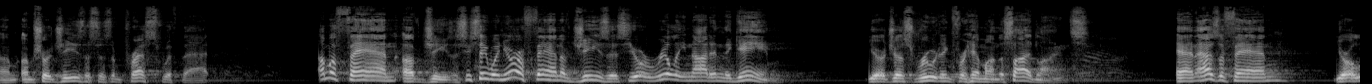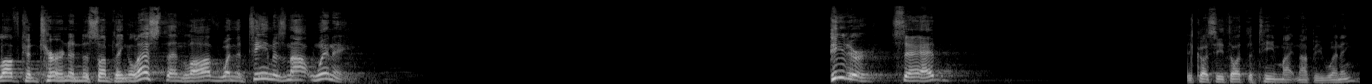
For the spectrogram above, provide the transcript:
Um, I'm sure Jesus is impressed with that. I'm a fan of Jesus. You see, when you're a fan of Jesus, you're really not in the game. You're just rooting for him on the sidelines. And as a fan, your love can turn into something less than love when the team is not winning. Peter said, because he thought the team might not be winning,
